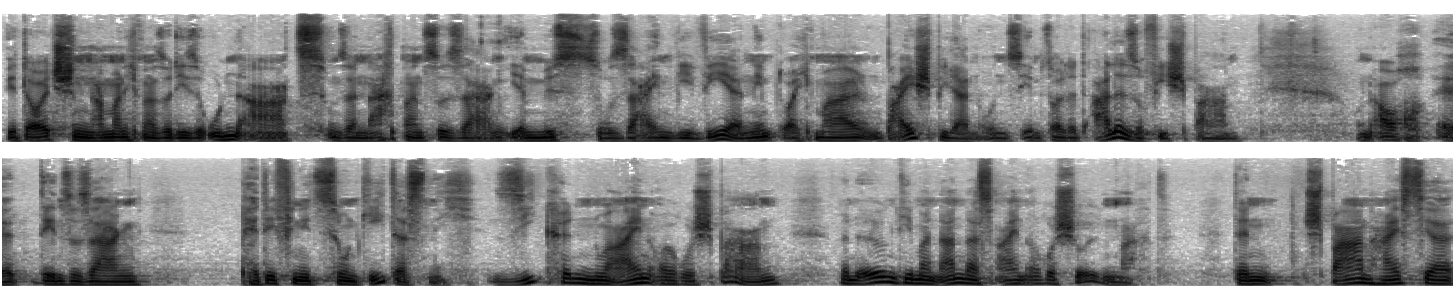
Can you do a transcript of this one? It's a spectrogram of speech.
wir Deutschen haben manchmal so diese Unart, unseren Nachbarn zu sagen, ihr müsst so sein wie wir. Nehmt euch mal ein Beispiel an uns. Ihr solltet alle so viel sparen. Und auch äh, denen zu sagen, per Definition geht das nicht. Sie können nur ein Euro sparen, wenn irgendjemand anders ein Euro Schulden macht. Denn sparen heißt ja,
